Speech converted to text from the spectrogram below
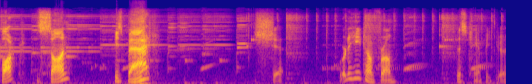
Fuck? The sun? He's back? Shit. Where did he come from? This can't be good.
